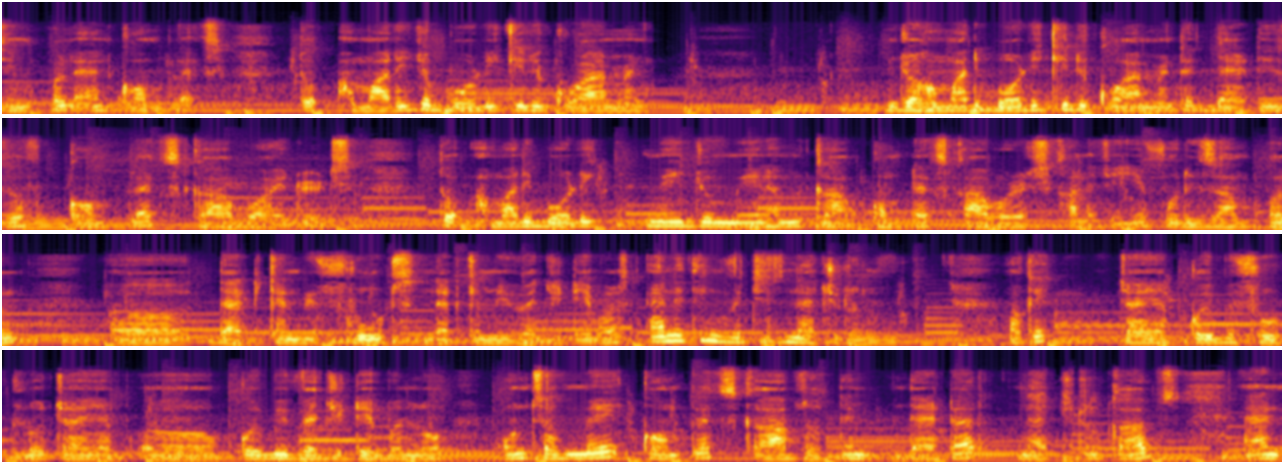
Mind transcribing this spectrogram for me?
simple and complex तो हमारी जो बॉडी की रिक्वायरमेंट जो हमारी बॉडी की रिक्वायरमेंट है that is of complex carbohydrates तो हमारी बॉडी में जो मेन हमें कॉम्प्लेक्स कार्बोहाइड्रेट्स खाने चाहिए for example that can be fruits that can be vegetables anything which is natural okay चाहे आप कोई भी फ्रूट लो, चाहे आप कोई भी वेजिटेबल लो, उन सब में कॉम्प्लेक्स काब्स होते हैं that are natural carbs and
